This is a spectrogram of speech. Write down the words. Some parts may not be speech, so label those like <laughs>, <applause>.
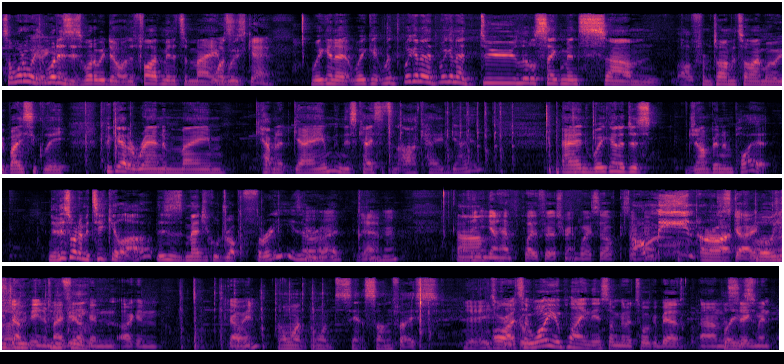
So what are we? There we What go. is this? What are we doing? The five minutes of MAME. What's we, this game? We're gonna we're gonna we're gonna we're gonna do little segments um, uh, from time to time where we basically pick out a random MAME cabinet game. In this case, it's an arcade game, and we're gonna just jump in and play it. Now, this one in particular, this is Magical Drop Three. Is that right? Yeah. I think you're gonna have to play the first round by yourself because I Oh can't. man! All right, Just go. Well, Just you jump do- in and maybe I can I can go in. I want I want Sa- sun face. Yeah. He's All right. pretty So while you're playing this, I'm going to talk about um, the Please. segment.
